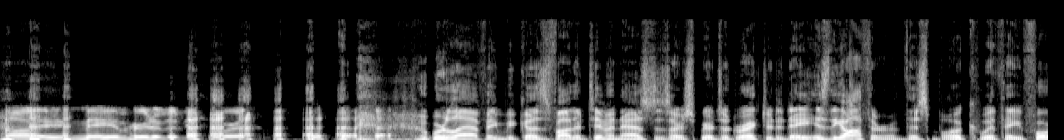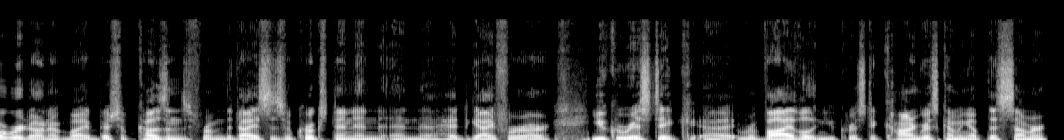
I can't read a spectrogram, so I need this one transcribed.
I may have heard of it before. We're laughing because Father Tim Anastos, our spiritual director today, is the author of this book with a foreword on it by Bishop Cozzens from the Diocese of Crookston and, and the head guy for our Eucharistic uh, Revival and Eucharistic Congress coming up this summer.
